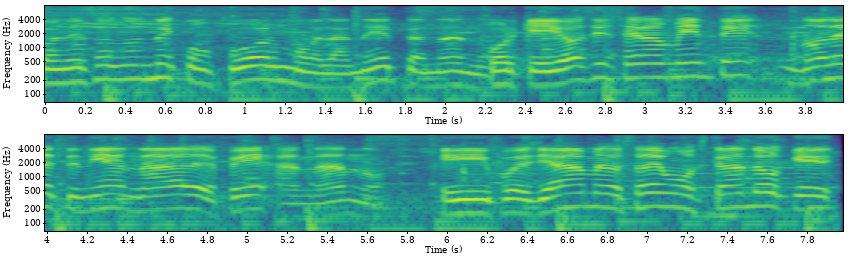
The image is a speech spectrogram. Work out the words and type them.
con esos dos me conformo, la neta, Nano. Porque yo sinceramente no le tenía nada de fe a Nano. Y pues ya me lo está demostrando que,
